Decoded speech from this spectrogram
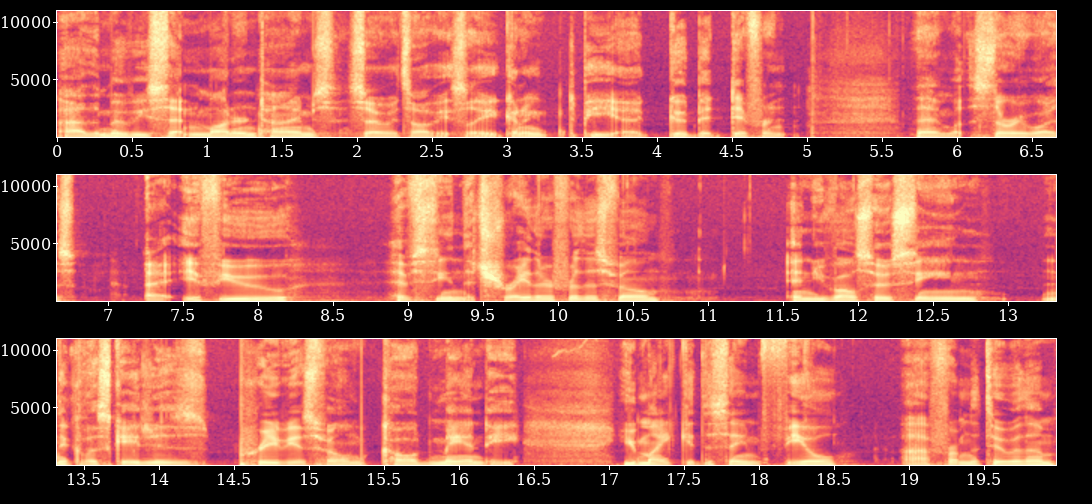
uh, the movie's set in modern times, so it's obviously going to be a good bit different than what the story was. Uh, if you have seen the trailer for this film, and you've also seen Nicolas Cage's previous film called Mandy, you might get the same feel uh, from the two of them.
